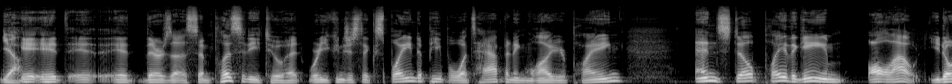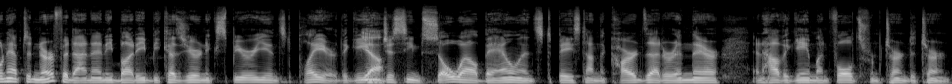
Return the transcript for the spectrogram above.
Yeah. It, it, it, it there's a simplicity to it where you can just explain to people what's happening while you're playing and still play the game all out. You don't have to nerf it on anybody because you're an experienced player. The game Yeah. just seems so well balanced based on the cards that are in there and how the game unfolds from turn to turn.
